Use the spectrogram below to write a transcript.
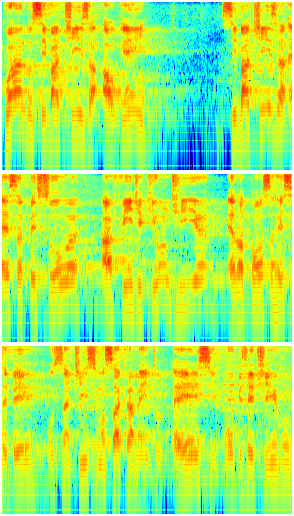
Quando se batiza alguém, se batiza essa pessoa a fim de que um dia ela possa receber o Santíssimo Sacramento. É esse o objetivo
